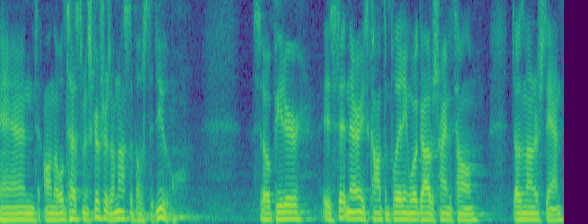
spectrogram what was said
and on the Old Testament scriptures, I'm not supposed to do. So Peter is sitting there, he's contemplating what God was trying to tell him, doesn't understand.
